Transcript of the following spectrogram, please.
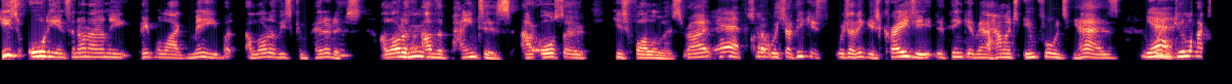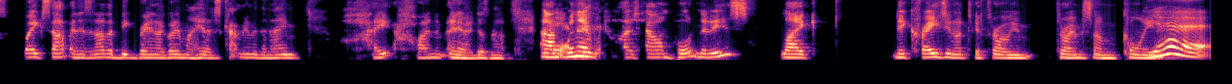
His audience, and not only people like me, but a lot of his competitors, a lot of Mm. other painters are also his followers, right? Yeah. So, which I think is which I think is crazy to think about how much influence he has. yeah. When Dulux wakes up, and there's another big brand I got in my head, I just can't remember the name. Hey, anyway, it doesn't matter. Um, yeah. When they realize how important it is, like they're crazy not to throw him throw him some coin. Yeah,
